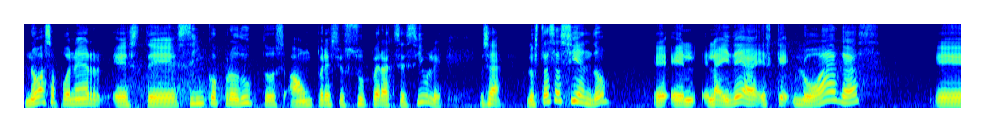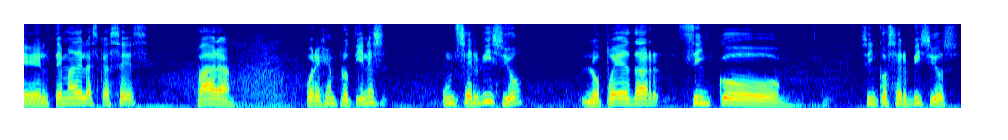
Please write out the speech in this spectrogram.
no vas a poner este, cinco productos a un precio súper accesible. O sea, lo estás haciendo, eh, la idea es que lo hagas, eh, el tema de la escasez, para, por ejemplo, tienes un servicio, lo puedes dar cinco, cinco servicios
